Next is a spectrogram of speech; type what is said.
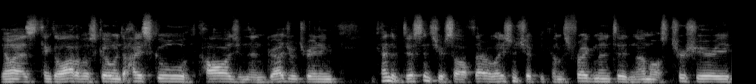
you know, as I think a lot of us go into high school, college, and then graduate training you kind of distance yourself, that relationship becomes fragmented and almost tertiary.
